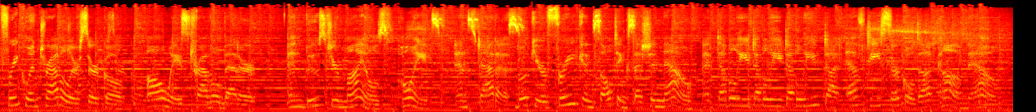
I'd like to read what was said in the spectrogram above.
Frequent Traveler Circle. Always travel better. And boost your miles, points, and status. Book your free consulting session now at www.ftcircle.com now.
